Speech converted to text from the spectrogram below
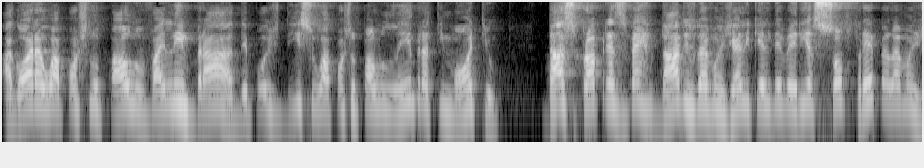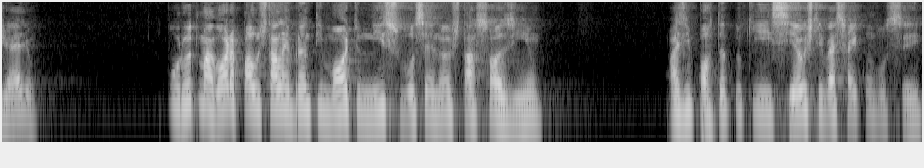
Agora o apóstolo Paulo vai lembrar, depois disso, o apóstolo Paulo lembra Timóteo das próprias verdades do evangelho que ele deveria sofrer pelo evangelho. Por último, agora Paulo está lembrando Timóteo nisso, você não está sozinho. Mais importante do que se eu estivesse aí com você,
